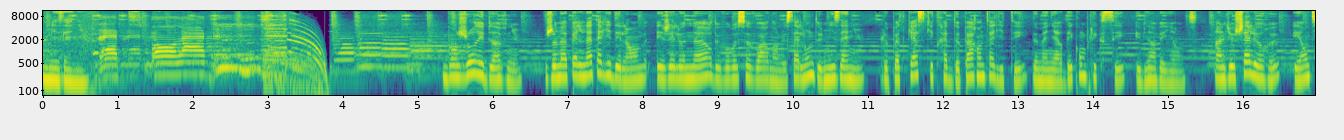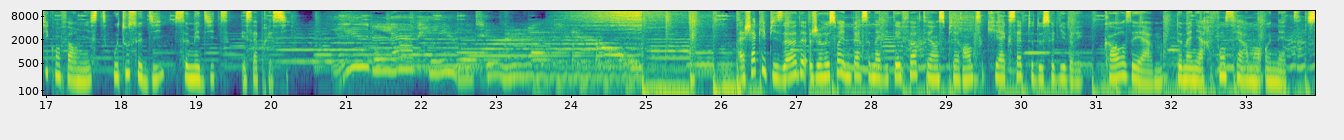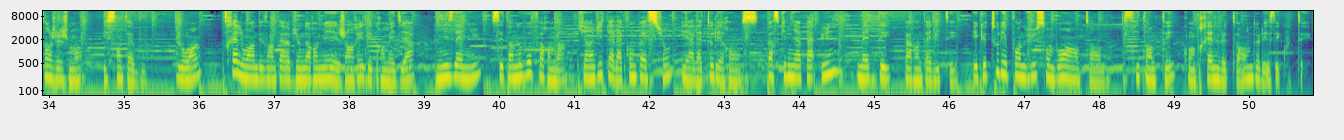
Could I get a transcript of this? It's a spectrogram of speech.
Mise à nu. Bonjour et bienvenue. Je m'appelle Nathalie Deslandes et j'ai l'honneur de vous recevoir dans le salon de Mise à Nu, le podcast qui traite de parentalité de manière décomplexée et bienveillante. Un lieu chaleureux et anticonformiste où tout se dit, se médite et s'apprécie. À chaque épisode, je reçois une personnalité forte et inspirante qui accepte de se livrer, corps et âme, de manière foncièrement honnête, sans jugement et sans tabou. Loin, très loin des interviews normées et genrées des grands médias, Mise à nu, c'est un nouveau format qui invite à la compassion et à la tolérance, parce qu'il n'y a pas une, mais des parentalités, et que tous les points de vue sont bons à entendre, si est qu'on prenne le temps de les écouter.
